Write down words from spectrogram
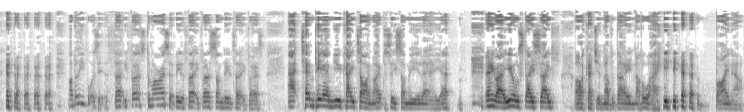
I believe, what is it, the 31st tomorrow? So it'll be the 31st, Sunday the 31st at 10 p.m. UK time. I hope to see some of you there, yeah? anyway, you all stay safe. I'll catch you another day, another way. Bye now.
